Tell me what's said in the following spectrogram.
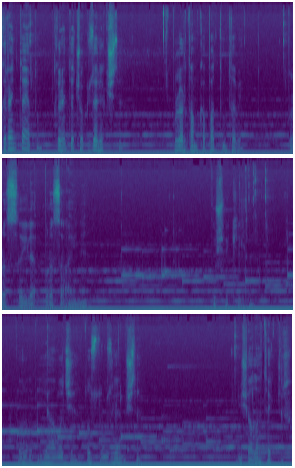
granitten yaptım. Granit de çok güzel yakıştı. Buraları tam kapattım tabi. Burasıyla burası aynı. Bu şekilde. Bu arada bir yağmacı dostumuz gelmiş de. İnşallah tektir.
